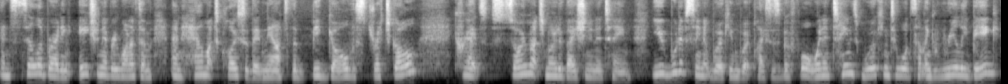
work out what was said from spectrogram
and celebrating each and every one of them and how much closer they're now to the big goal, the stretch goal, creates so much motivation in a team. You would have seen it work in workplaces before. When a team's working towards something really big,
